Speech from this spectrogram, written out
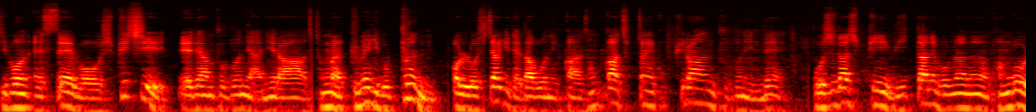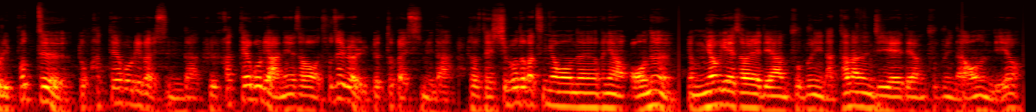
기본 에세 뭐 CPC에 대한 부분이 아니라 정말 금액이 높은 걸로 시작이 되다 보니까 성과 측정이 꼭 필요한 부분인데 보시다시피 윗단에 보면은 광고 리포트 또 카테고리가 있습니다. 그 카테고리 안에서 소재별 리포트가 있습니다. 그래서 대시보드 같은 경우는 그냥 어느 영역에서에 대한 부분이 나타나는지에 대한 부분이 나오는데요.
